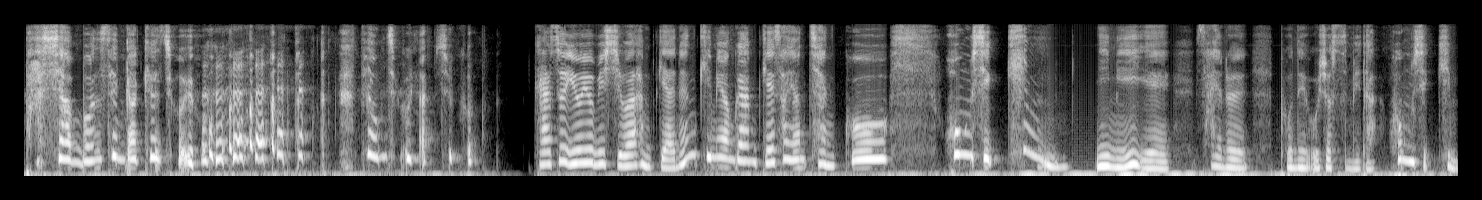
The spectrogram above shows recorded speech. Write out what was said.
다시 한번 생각해줘요. 병주고 약주고. 가수 요요미 씨와 함께하는 김혜영과 함께 사연 참고 홍식킴 님이 예 사연을 보내 오셨습니다. 홍식킴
